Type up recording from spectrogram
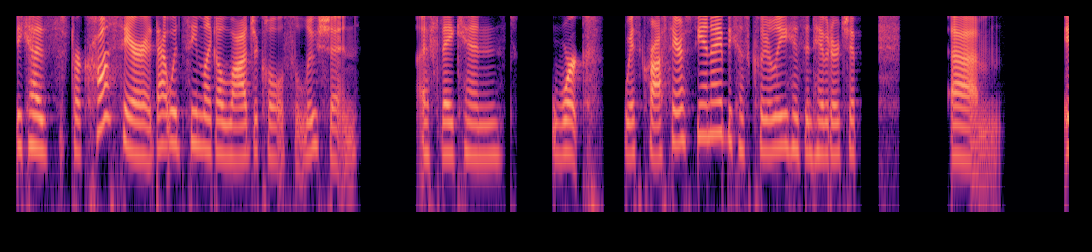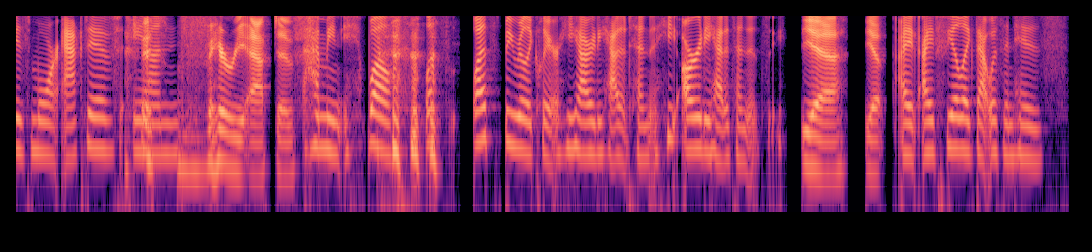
Because for Crosshair, that would seem like a logical solution if they can work with Crosshair's DNA because clearly his inhibitor chip um, is more active It's and very active. I mean, well, let's let's be really clear. He already had a ten- he already had a tendency. Yeah. Yep. I, I feel like that was in his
